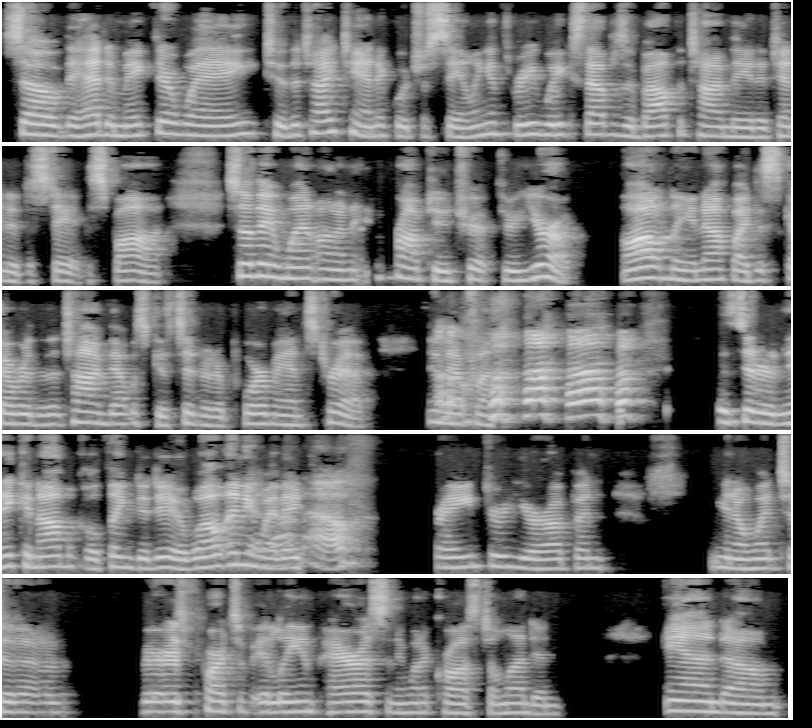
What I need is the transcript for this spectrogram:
So they had to make their way to the Titanic, which was sailing in three weeks. That was about the time they had intended to stay at the spa. So they went on an impromptu trip through Europe. Oddly enough, I discovered at the time that was considered a poor man's trip. Isn't that fun? Oh. Considered an economical thing to do. Well, anyway, they not now. trained through Europe and you know went to various parts of Italy and Paris and they went across to London and um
